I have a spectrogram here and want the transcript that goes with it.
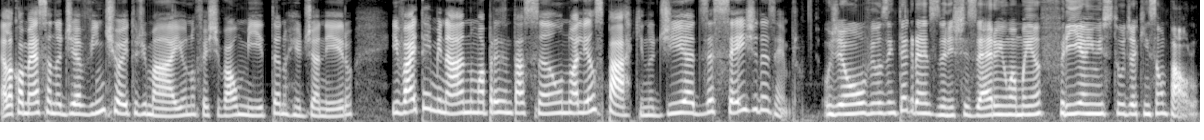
Ela começa no dia 28 de maio, no Festival Mita, no Rio de Janeiro, e vai terminar numa apresentação no Allianz Parque, no dia 16 de dezembro. O G1 ouviu os integrantes do NX0 em uma manhã fria em um estúdio aqui em São Paulo.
